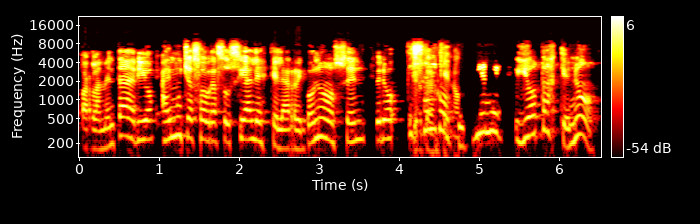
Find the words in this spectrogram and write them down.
parlamentario. Hay muchas obras sociales que la reconocen, pero es algo que tiene y otras que no.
